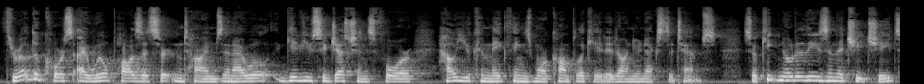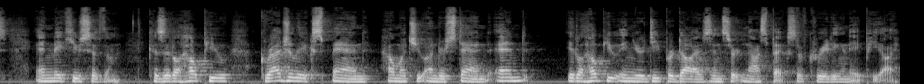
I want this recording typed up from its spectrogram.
Throughout the course, I will pause at certain times and I will give you suggestions for how you can make things more complicated on your next attempts. So keep note of these in the cheat sheets and make use of them because it'll help you gradually expand how much you understand and it'll help you in your deeper dives in certain aspects of creating an API.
